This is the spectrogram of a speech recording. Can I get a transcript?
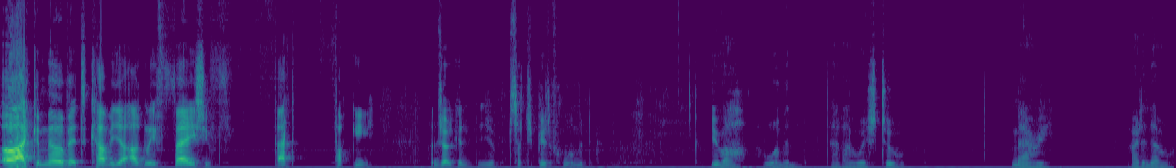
Oh, I can move it to cover your ugly face, you fat fucky. I'm joking. You're such a beautiful woman. You are a woman that I wish to marry. I don't know.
